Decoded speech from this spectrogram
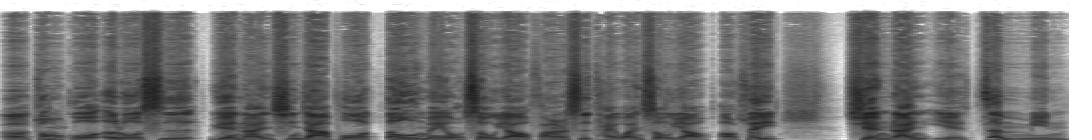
呃，中国、俄罗斯、越南、新加坡都没有受邀，反而是台湾受邀，好，所以显然也证明，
